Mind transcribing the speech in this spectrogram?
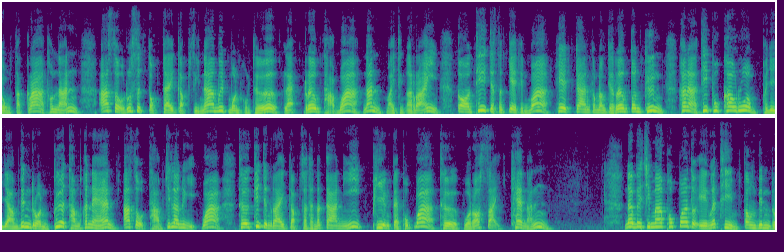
ลงตะกร้าเท่านั้น อาโศกรู้สึกตกใจกับสีหน้ามืดมนของเธอ และเริ่มถามว่านั่นหมายถึงอะไร ก่อนที่จะสังเกตเห็นว่าเหตุการณ์กำลังจะเริ่มต้นขึ้น ขณะที่ผู้เข้าร่วมพยายามดิ้นรนเพื่อทำคะแนน อาโศกถามชิรานุอิว่า เธอคิดอย่างไรกับสถานการณ์นี้ เพียงแต่พบว่าเธอหัวเราะใส่แค่นั้น นาเบชิมะพบว่าตัวเองและทีมต้องดิ้นร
